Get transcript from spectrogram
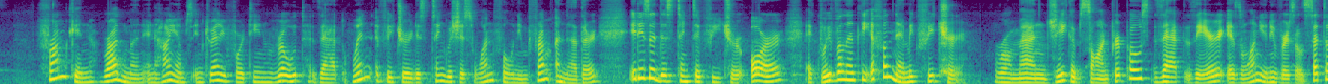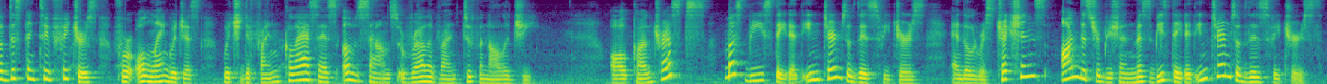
Fromkin, Rodman, and Hyams in 2014 wrote that when a feature distinguishes one phoneme from another, it is a distinctive feature or, equivalently, a phonemic feature. Roman Jakobson proposed that there is one universal set of distinctive features for all languages, which define classes of sounds relevant to phonology. All contrasts must be stated in terms of these features, and all restrictions on distribution must be stated in terms of these features.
